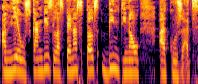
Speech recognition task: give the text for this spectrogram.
amb lleus canvis les penes pels 29 acusats.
